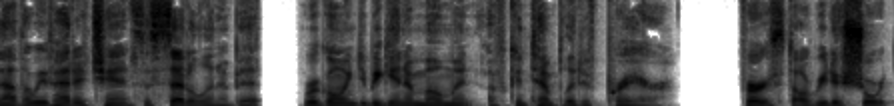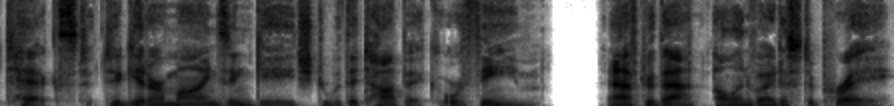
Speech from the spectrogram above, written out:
Now that we've had a chance to settle in a bit, we're going to begin a moment of contemplative prayer. First, I'll read a short text to get our minds engaged with the topic or theme. After that, I'll invite us to pray.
